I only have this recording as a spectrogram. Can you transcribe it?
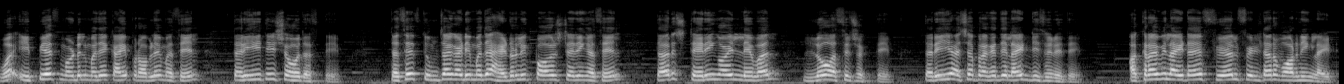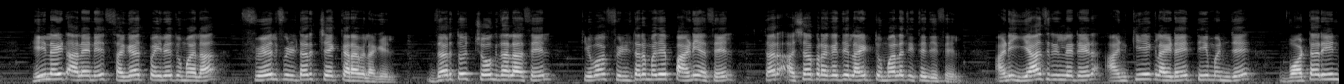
व ई पी एस मॉडेलमध्ये काही प्रॉब्लेम असेल तरीही ती शो होत असते. तसेच तुमच्या गाडीमध्ये हायड्रोलिक पॉवर स्टेरिंग असेल तर स्टेरिंग ऑइल लेवल लो असू शकते. तरीही अशा प्रकारची लाइट दिसून येते. अकरावी लाइट आहे फ्युएल फिल्टर वॉर्निंग लाइट ही लाइट आल्याने सगळ्यात पहिले तुम्हाला फ्युएल फिल्टर चेक करावे लागेल. जर तो चोक झाला असेल किंवा फिल्टरमध्ये पाणी असेल तर अशा प्रकारची लाइट तुम्हाला तिथे दिसेल. आणि याच रिलेटेड आणखी एक लाइट आहे ती म्हणजे water in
